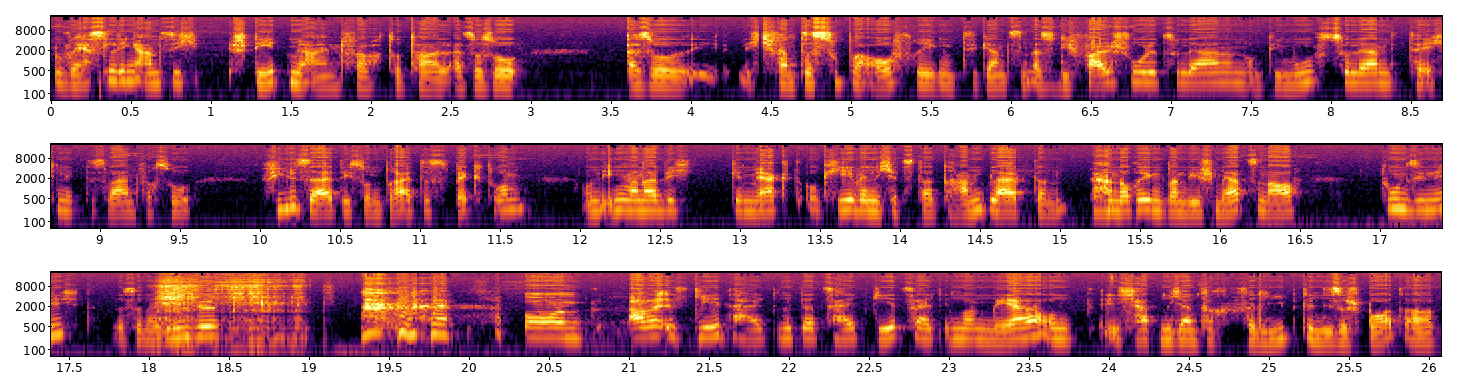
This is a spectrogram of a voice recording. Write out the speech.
Wrestling an sich steht mir einfach total. Also so, also ich fand das super aufregend, die ganzen, also die Fallschule zu lernen und die Moves zu lernen, die Technik, das war einfach so vielseitig, so ein breites Spektrum. Und irgendwann habe ich gemerkt, okay, wenn ich jetzt da dran bleibe, dann hören auch irgendwann die Schmerzen auf. Tun sie nicht, das ist eine Lüge. und, aber es geht halt, mit der Zeit geht es halt immer mehr und ich habe mich einfach verliebt in diese Sportart.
